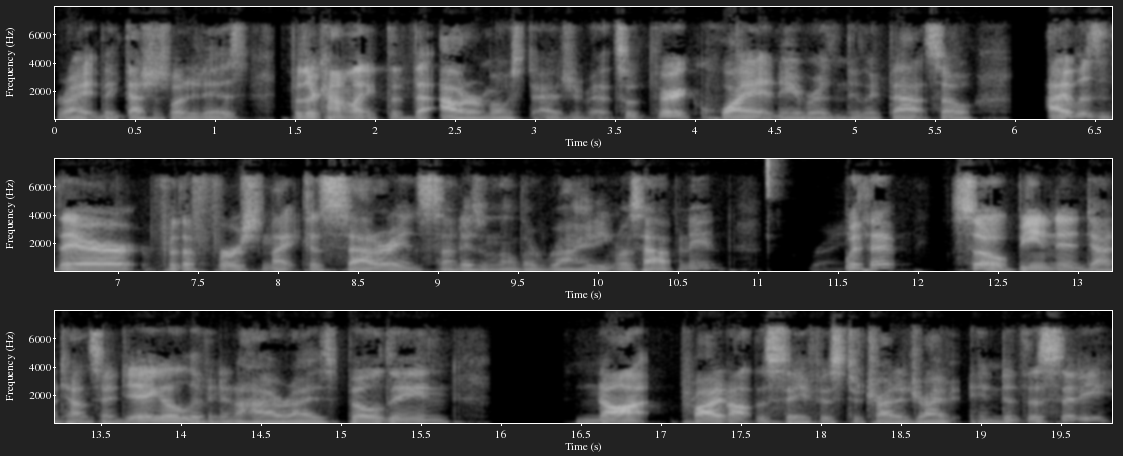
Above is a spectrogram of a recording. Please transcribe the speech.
right? Mhm. Like that's just what it is. But they're kind of like the, the outermost edge of it. So it's very quiet neighborhoods and things like that. So I was there for the first night because Saturday and Sundays when all the rioting was happening Right. with it. So being in downtown San Diego, living in a high-rise building, not probably not the safest to try to drive into the city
